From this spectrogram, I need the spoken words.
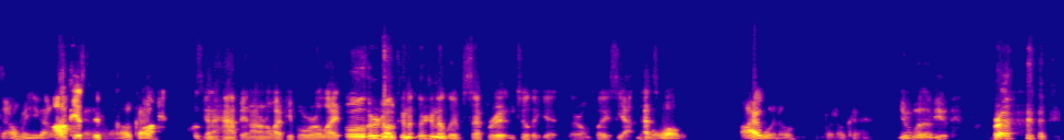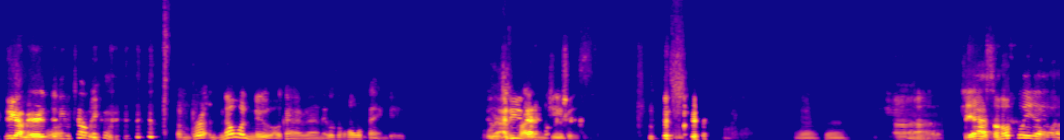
don't mean you got to Obviously. Okay. was gonna happen. I don't know why people were like, "Oh, they're not gonna they're gonna live separate until they get their own place." Yeah, that's Well, I would have, but okay. You would have you, bruh. you got married What? didn't even tell me. And bro, no one knew. Okay, man, it was a whole thing, dude. We I knew you surprised got- in Jeebus. You know what I'm saying? uh, yeah, so hopefully, uh,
